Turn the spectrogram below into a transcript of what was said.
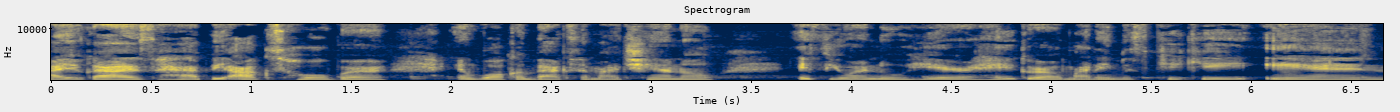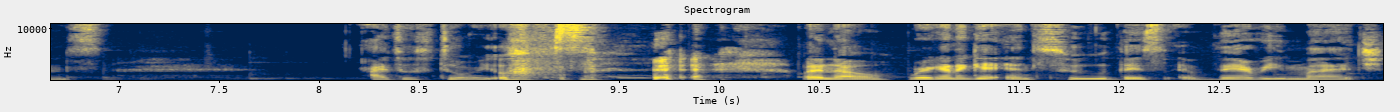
Hi you guys, happy October and welcome back to my channel. If you are new here, hey girl, my name is Kiki and I do tutorials. but no, we're going to get into this very much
